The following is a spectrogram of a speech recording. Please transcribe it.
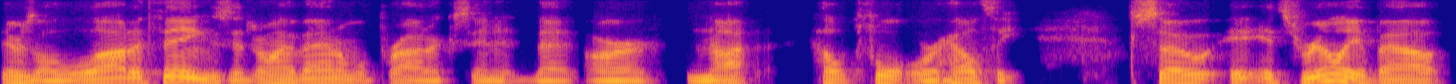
There's a lot of things that don't have animal products in it that are not helpful or healthy. So it's really about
